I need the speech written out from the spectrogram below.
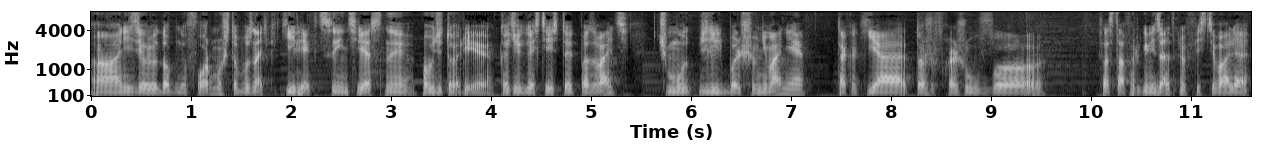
они сделали удобную форму, чтобы узнать, какие лекции интересны аудитории, каких гостей стоит позвать, чему уделить больше внимания. Так как я тоже вхожу в состав организаторов фестиваля,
